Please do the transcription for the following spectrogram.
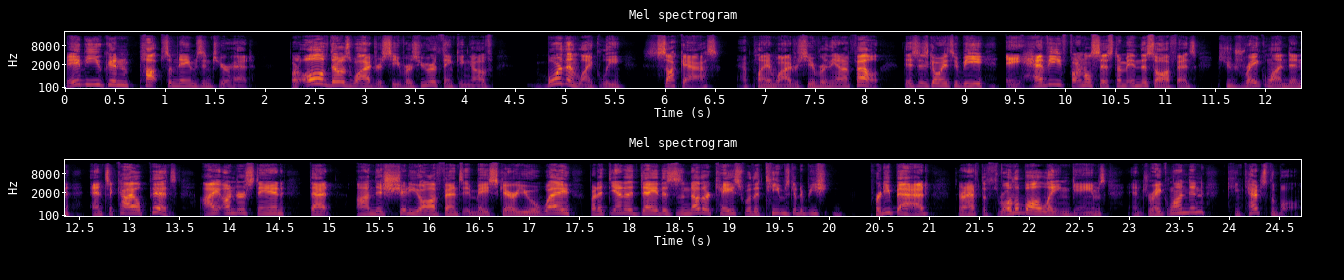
Maybe you can pop some names into your head. But all of those wide receivers you are thinking of more than likely suck ass at playing wide receiver in the NFL. This is going to be a heavy funnel system in this offense to Drake London and to Kyle Pitts. I understand that on this shitty offense, it may scare you away, but at the end of the day, this is another case where the team's going to be pretty bad. They're going to have to throw the ball late in games, and Drake London can catch the ball.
